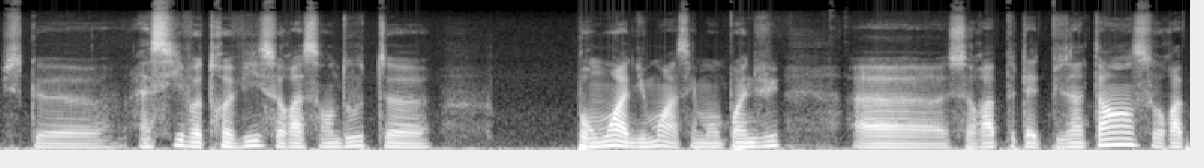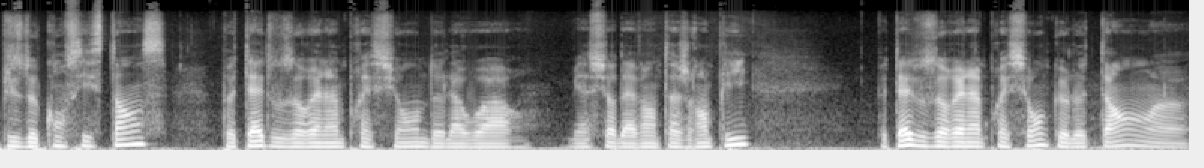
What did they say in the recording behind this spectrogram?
puisque ainsi votre vie sera sans doute, euh, pour moi du moins, c'est mon point de vue, euh, sera peut-être plus intense, aura plus de consistance. Peut-être vous aurez l'impression de l'avoir, bien sûr, davantage rempli. Peut-être vous aurez l'impression que le temps,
